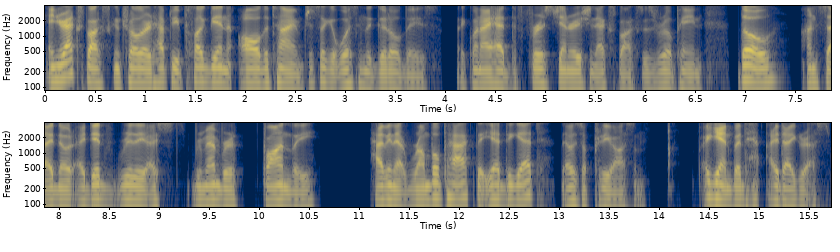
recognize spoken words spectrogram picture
and your Xbox controller would have to be plugged in all the time, just like it was in the good old days. Like when I had the first generation Xbox, it was real pain. Though, on side note, I did really I remember fondly having that rumble pack that you had to get. That was pretty awesome. Again, but I digress.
